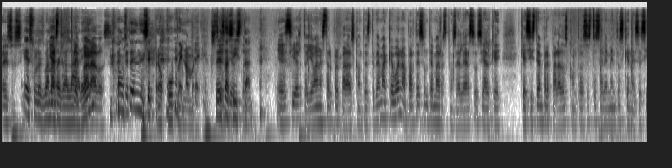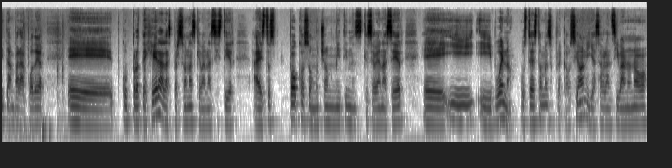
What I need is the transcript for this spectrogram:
Eso sí. Eso les van a regalar, ¿eh? preparados. ustedes ni se preocupen, hombre. Ustedes asistan. Es cierto, ya van a estar preparados con todo este tema, que bueno, aparte es un tema de responsabilidad social, que, que sí estén preparados con todos estos elementos que necesitan para poder eh, proteger a las personas que van a asistir a estos pocos o muchos meetings que se vayan a hacer eh, y, y, bueno, ustedes tomen su precaución y ya sabrán si van o no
